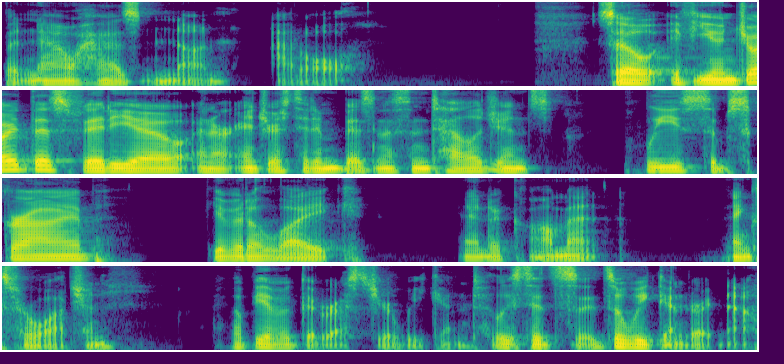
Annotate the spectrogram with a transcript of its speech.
but now has none at all. So if you enjoyed this video and are interested in business intelligence, please subscribe, give it a like, and a comment. Thanks for watching. I hope you have a good rest of your weekend. At least it's it's a weekend right now.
